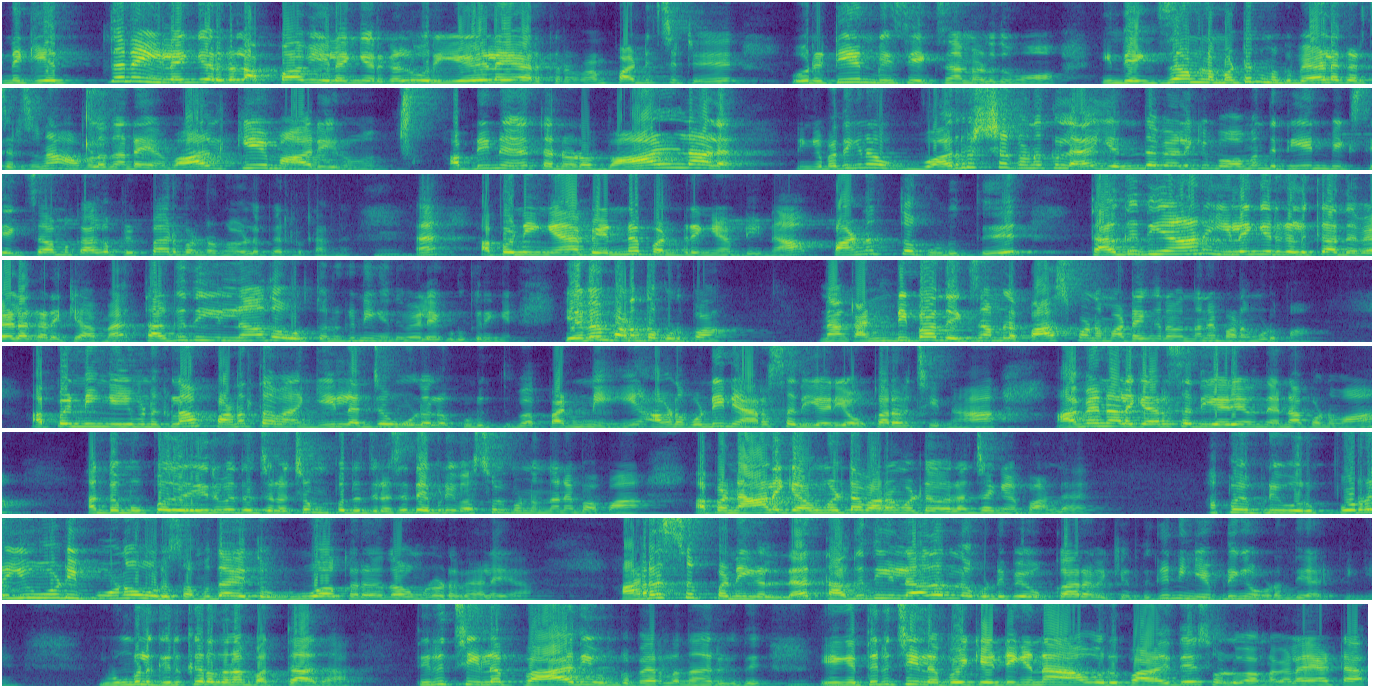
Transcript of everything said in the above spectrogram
இன்னைக்கு எத்தனை இளைஞர்கள் அப்பாவி இளைஞர்கள் ஒரு ஏழையா இருக்கிறவன் படிச்சுட்டு ஒரு டிஎன்பிசி எக்ஸாம் எழுதுவோம். இந்த எக்ஸாம்ல மட்டும் நமக்கு வேலை கிடைச்சிருச்சுன்னா அவ்வளவுதான்டா என் வாழ்க்கையே மாறிடும் அப்படின்னு தன்னோட வாழ்நாள நீங்க பாத்தீங்கன்னா வருஷ கணக்குல எந்த வேலைக்கும் போகாம இந்த டிஎன்பிசி எக்ஸாமுக்காக ப்ரிப்பேர் பண்றவங்க எவ்வளவு பேர் இருக்காங்க. அப்ப நீங்க அப்ப என்ன பண்றீங்க அப்படின்னா பணத்தை கொடுத்து தகுதியான இளைஞர்களுக்கு அந்த வேலை கிடைக்காம தகுதி இல்லாத ஒருத்தனுக்கு நீங்க இந்த வேலையை கொடுக்குறீங்க. எவன் பணத்தை கொடுப்பான்? நான் கண்டிப்பா அந்த எக்ஸாம்ல பாஸ் பண்ண மாட்டேங்கிறவன் தானே பணம் கொடுப்பான். அப்ப நீங்க இவனுக்கெல்லாம் பணத்தை வாங்கி லஞ்ச ஊழலை கொடுத்து பண்ணி அவனை கொண்டு நீ அரசு அதிகாரியா உட்கார வச்சீங்கன்னா அவன் நாளைக்கு அரசு அதிகாரியா வந்து என்ன பண்ணுவான்? அந்த முப்பது இருபத்தஞ்சு லட்சம் முப்பத்தஞ்சு லட்சத்தை எப்படி வசூல் பண்ணணும் தானே பார்ப்பான். அப்ப நாளைக்கு அவங்கள்ட்ட வரவங்கள்ட்ட லஞ்சம் கேட்பான்ல. அப்ப இப்படி ஒரு புறையோடி போன ஒரு சமுதாயத்தை உருவாக்குறது தான் உங்களோட வேலையா? அரசு பணிகள்ல தகுதி இல்லாதவர்களை கொண்டு போய் உட்கார வைக்கிறதுக்கு நீங்க எப்படிங்க உடந்தையா இருப்பீங்க? உங்களுக்கு இருக்கிறதெல்லாம் பத்தாதா? திருச்சியில பாதி உங்க பேர்ல தான் இருக்குது. எங்க திருச்சியில போய் கேட்டீங்கன்னா ஒரு ப- இதே சொல்லுவாங்க விளையாட்டா?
